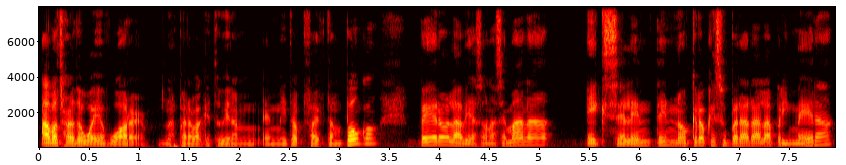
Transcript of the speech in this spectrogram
Avatar The Way of Water. No esperaba que estuviera en mi top 5 tampoco, pero la vi hace una semana excelente. No creo que superara la primera,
